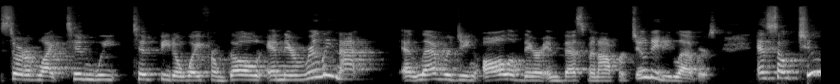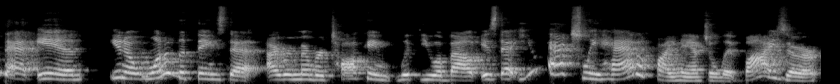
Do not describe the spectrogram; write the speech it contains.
sort of like 10, week, 10 feet away from gold and they're really not uh, leveraging all of their investment opportunity levers. And so to that end, you know, one of the things that I remember talking with you about is that you actually had a financial advisor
